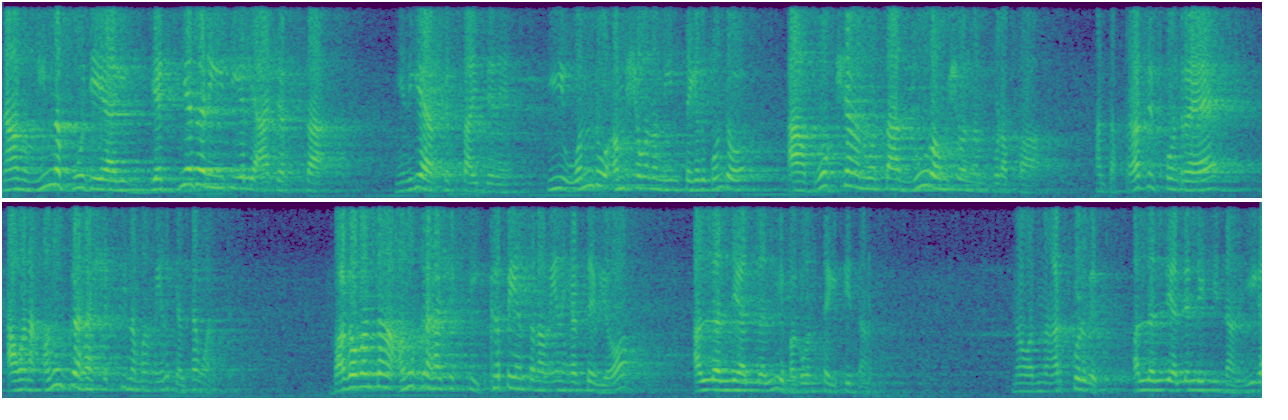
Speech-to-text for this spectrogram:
ನಾನು ನಿನ್ನ ಪೂಜೆಯಾಗಿ ಯಜ್ಞದ ರೀತಿಯಲ್ಲಿ ಆಚರಿಸ್ತಾ ನಿನಗೆ ಅರ್ಪಿಸ್ತಾ ಇದ್ದೇನೆ. ಈ ಒಂದು ಅಂಶವನ್ನು ನೀನು ತೆಗೆದುಕೊಂಡು ಆ ಮೋಕ್ಷ ಅನ್ನುವಂತಹ ನೂರು ಅಂಶವನ್ನು ನಮ್ಗೆ ಕೊಡಪ್ಪ ಅಂತ ಪ್ರಾರ್ಥಿಸ್ಕೊಂಡ್ರೆ ಅವನ ಅನುಗ್ರಹ ಶಕ್ತಿ ನಮ್ಮ ಮೇಲೆ ಕೆಲಸ ಮಾಡುತ್ತೆ. ಭಗವಂತನ ಅನುಗ್ರಹ ಶಕ್ತಿ, ಕೃಪೆ ಅಂತ ನಾವು ಏನು ಹೇಳ್ತೇವೆಯೋ ಅಲ್ಲಲ್ಲಿ ಅಲ್ಲಲ್ಲಿ ಭಗವಂತ ಇಟ್ಟಿದ್ದಾನೆ. ನಾವು ಅದನ್ನ ಅರ್ಥಕೊಳ್ಬೇಕು ಅಲ್ಲಲ್ಲಿ ಅಲ್ಲಲ್ಲಿ ಇಟ್ಟಿದ್ದಾನೆ. ಈಗ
